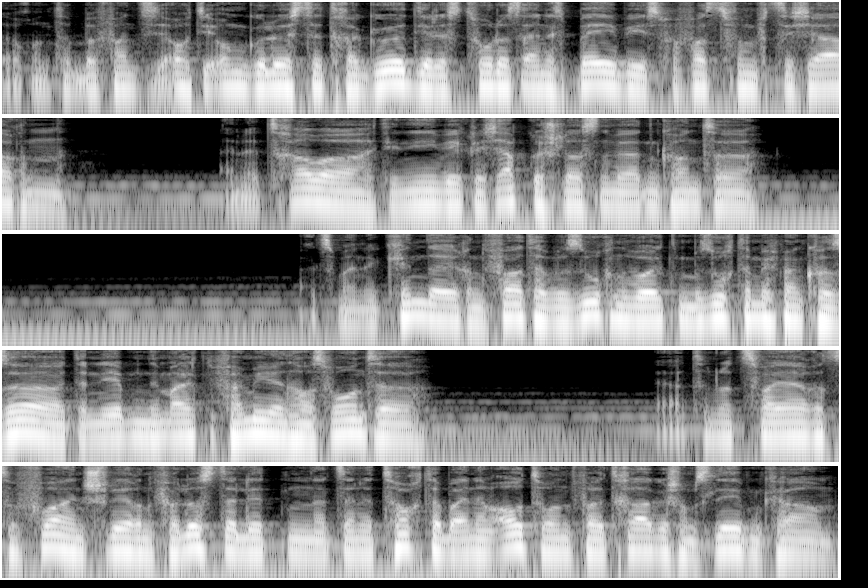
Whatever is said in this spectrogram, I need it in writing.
Darunter befand sich auch die ungelöste Tragödie des Todes eines Babys vor fast 50 Jahren. Eine Trauer, die nie wirklich abgeschlossen werden konnte. Als meine Kinder ihren Vater besuchen wollten, besuchte mich mein Cousin, der neben dem alten Familienhaus wohnte. Er hatte nur zwei Jahre zuvor einen schweren Verlust erlitten, als seine Tochter bei einem Autounfall tragisch ums Leben kam.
